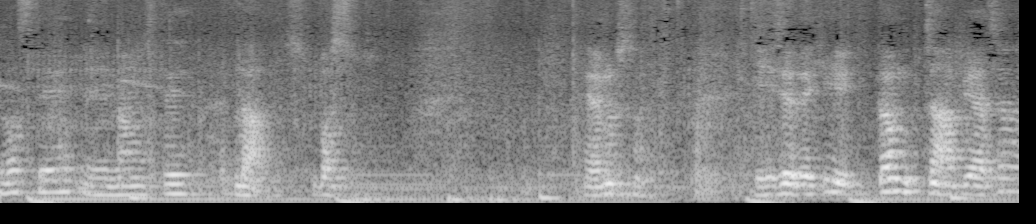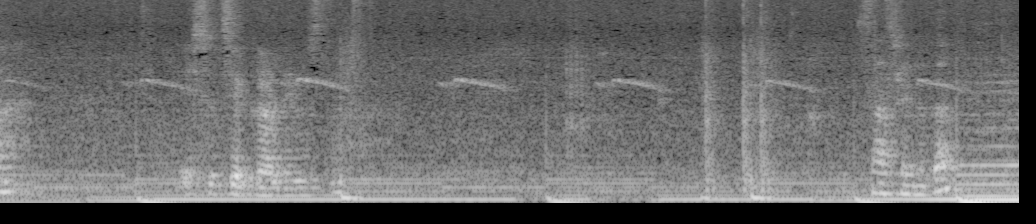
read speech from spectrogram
नमस्ते ए नमस्ते ल बस हेर्नुहोस् न हिजोदेखि एकदम चाप्या छ यसो चेक गरिदिनुहोस् त सास फेर्नु त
